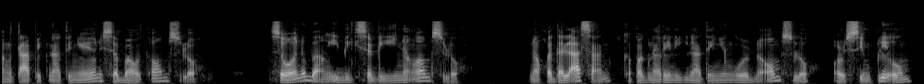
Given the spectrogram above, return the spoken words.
Ang topic natin ngayon is about Ohm's Law. So ano ba ang ibig sabihin ng Ohm's Law? Na kadalasan, kapag narinig natin yung word na Ohm's Law or simply Ohm,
